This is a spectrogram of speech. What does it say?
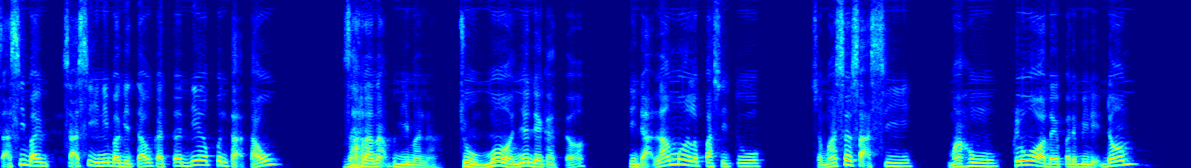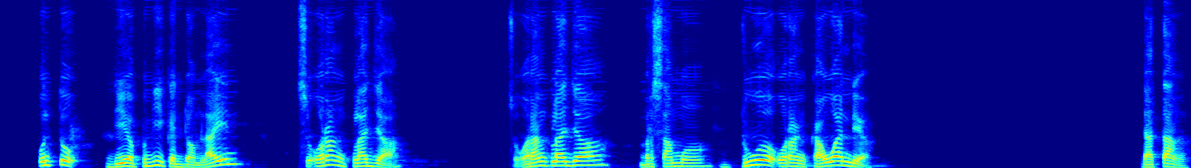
Saksi bagi, saksi ini bagi tahu kata dia pun tak tahu Zara nak pergi mana. Cumanya dia kata tidak lama lepas itu semasa saksi mahu keluar daripada bilik dom untuk dia pergi ke dom lain, seorang pelajar seorang pelajar bersama dua orang kawan dia datang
